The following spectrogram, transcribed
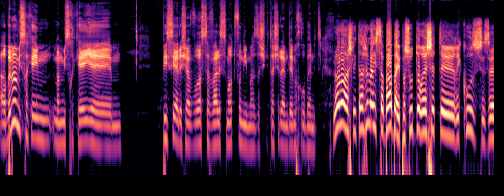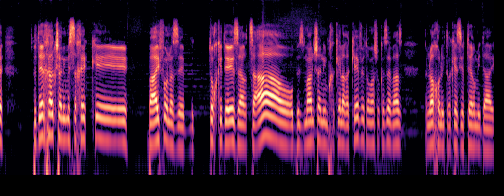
הרבה מהמשחקי, מהמשחקי אה, PC האלה שעברו הסבה לסמארטפונים אז השליטה שלהם די מחורבנת. לא, לא, השליטה שלו היא סבבה, היא פשוט דורשת אה, ריכוז, שזה בדרך כלל כשאני משחק אה, באייפון הזה, תוך כדי איזה הרצאה, או בזמן שאני מחכה לרכבת או משהו כזה, ואז אני לא יכול להתרכז יותר מדי.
